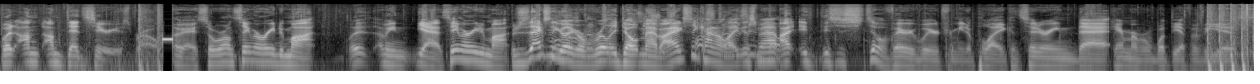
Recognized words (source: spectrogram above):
but I'm, I'm dead serious, bro. Okay, so we're on St. Marie Dumont. I mean, yeah, St. Marie Dumont, which is actually like a really dope map. I actually kind of like this map. I, it, this is still very weird for me to play, considering that I can't remember what the FOV is.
